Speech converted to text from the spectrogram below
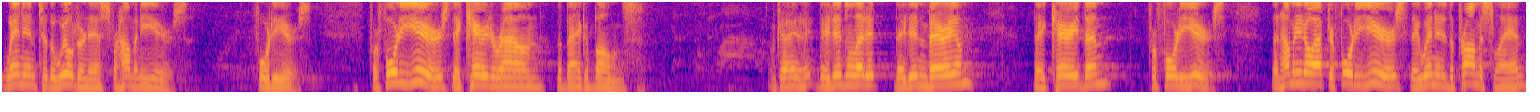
went into the wilderness for how many years? 40 years. For 40 years, they carried around the bag of bones. Okay, they didn't let it, they didn't bury them, they carried them for 40 years. Then how many know after 40 years they went into the promised land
